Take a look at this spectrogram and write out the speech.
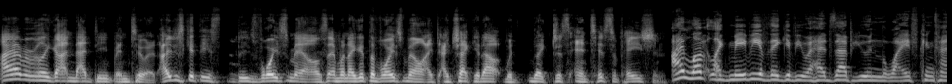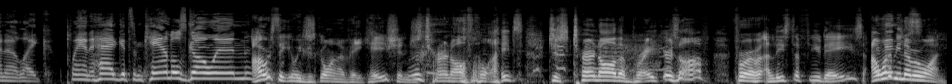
I haven't really gotten that deep into it. I just get these these voicemails, and when I get the voicemail, I, I check it out with like just anticipation. I love it. Like maybe if they give you a heads up, you and the wife can kind of like plan ahead, get some candles going. I was thinking we just go on a vacation, just turn all the lights, just turn all the breakers off for at least a few days. I want to be number one.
